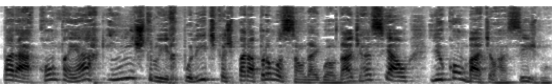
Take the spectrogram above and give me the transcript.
para acompanhar e instruir políticas para a promoção da igualdade racial e o combate ao racismo.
